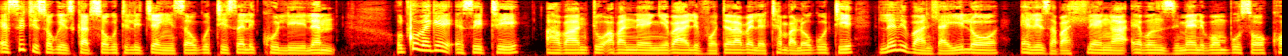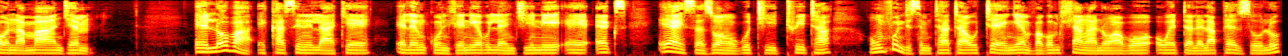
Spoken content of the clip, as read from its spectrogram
esithi sokuyisikhathi sokuthi litshengise ukuthi selikhulile uqhubeke esithi abantu abanengi bayalivotela belethemba lokuthi leli bandla yilo elizabahlenga ebunzimeni bombuso okhona manje eloba ekhasini lakhe elenkundleni yebulenjini e-x eyayisaziwa ngokuthi twitter umfundisi mthatha uthe ngemva komhlangano wabo owedale laphezulu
